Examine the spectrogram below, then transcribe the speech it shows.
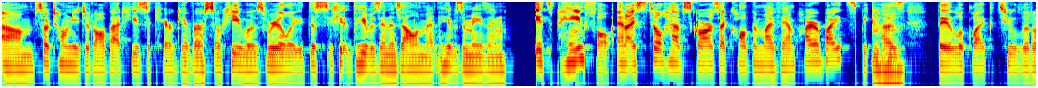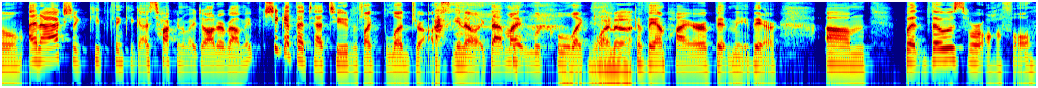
Um, so Tony did all that. He's a caregiver, so he was really this. He, he was in his element. He was amazing. It's painful, and I still have scars. I call them my vampire bites because they look like two little. And I actually keep thinking. I was talking to my daughter about maybe she get that tattooed with like blood drops. You know, like that might look cool. Like Why not? Like a vampire bit me there. Um, but those were awful,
